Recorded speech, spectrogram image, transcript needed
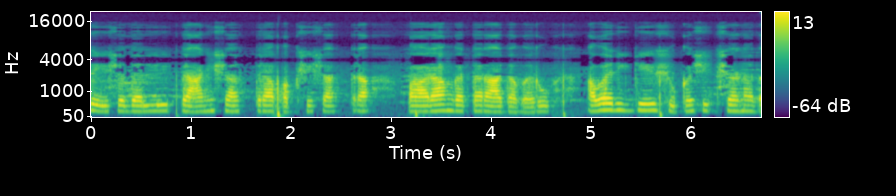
ದೇಶದಲ್ಲಿ ಪ್ರಾಣಿಶಾಸ್ತ್ರ, ಪಕ್ಷಿಶಾಸ್ತ್ರ ಪಾರಂಗತರಾದವರು, ಅವರಿಗೆ ಶುಕಶಿಕ್ಷಣದ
